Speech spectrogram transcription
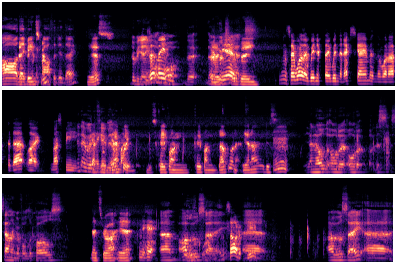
Oh, they beat Advancement? MacArthur, did they? yes, Could be getting Does a lot mean- more. They're, they're so a good Yeah. be I'm gonna say, what do they win if they win the next game and the one after that? Like, must be they win a few get exactly. money. Just keep on keep on doubling it. You know, just Mm, And all the all the all the, the selling of all the calls. that's right. Yeah, yeah. Um, I All will quals. say. I've sold a few. Uh, I will say. Uh,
